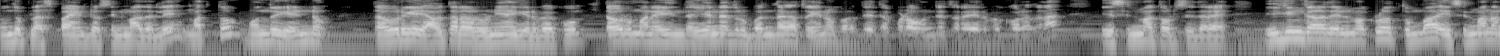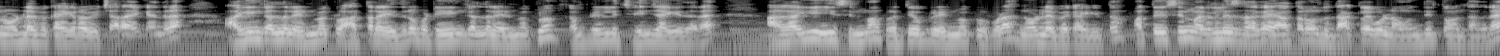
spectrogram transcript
ಒಂದು ಪ್ಲಸ್ ಪಾಯಿಂಟ್ ಸಿನಿಮಾದಲ್ಲಿ. ಮತ್ತು ಒಂದು ಹೆಣ್ಣು ತವ್ರಿಗೆ ಯಾವ ಥರ ಋಣಿಯಾಗಿರಬೇಕು, ತವ್ರ ಮನೆಯಿಂದ ಏನಾದರೂ ಬಂದಾಗ ಅಥವಾ ಏನೋ ಬರ್ತೈತ ಕೂಡ ಒಂದೇ ತರ ಇರಬೇಕು ಅನ್ನೋದನ್ನ ಈ ಸಿನಿಮಾ ತೋರಿಸಿದ್ದಾರೆ. ಈಗಿನ ಕಾಲದ ಹೆಣ್ಮಕ್ಳು ತುಂಬಾ ಈ ಸಿನಿಮಾನ ನೋಡ್ಲೇಬೇಕಾಗಿರೋ ವಿಚಾರ, ಯಾಕೆಂದರೆ ಆಗಿನ ಕಾಲದಲ್ಲಿ ಹೆಣ್ಮಕ್ಳು ಆ ಥರ ಇದ್ರು, ಬಟ್ ಈಗಿನ ಕಾಲದಲ್ಲಿ ಹೆಣ್ಮಕ್ಳು ಕಂಪ್ಲೀಟ್ಲಿ ಚೇಂಜ್ ಆಗಿದ್ದಾರೆ. ಹಾಗಾಗಿ ಈ ಸಿನಿಮಾ ಪ್ರತಿಯೊಬ್ಬರು ಹೆಣ್ಮಕ್ಳು ಕೂಡ ನೋಡಲೇಬೇಕಾಗಿತ್ತು. ಮತ್ತು ಈ ಸಿನಿಮಾ ರಿಲೀಸ್ ಆದಾಗ ಯಾವ ಥರ ಒಂದು ದಾಖಲೆಗಳನ್ನ ಹೊಂದಿತ್ತು ಅಂತಂದ್ರೆ,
